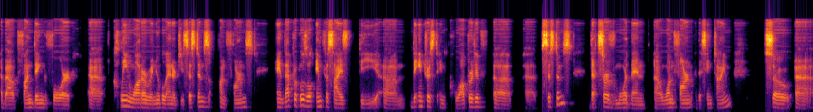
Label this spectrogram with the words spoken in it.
about funding for uh, clean water renewable energy systems on farms. And that proposal emphasized the, um, the interest in cooperative uh, uh, systems that serve more than uh, one farm at the same time. So, uh,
